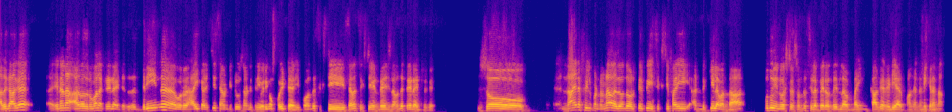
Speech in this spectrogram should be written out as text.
அதுக்காக என்னன்னா அறுபது ரூபாயில ட்ரேட் ஆயிட்டு இருந்தது. திடீர்னு ஒரு ஹை கழிச்சு செவன்டி டூ செவன்டி த்ரீ வரைக்கும் போயிட்டு இப்போ வந்து சிக்ஸ்டி செவன் சிக்ஸ்டி எயிட் ரேஞ்ச்ல வந்து ட்ரேட் ஆயிட்டு இருக்கு. ஸோ நான் என்ன ஃபீல் பண்றேன்னா அது வந்து ஒரு திருப்பி சிக்ஸ்டி ஃபைவ் அண்ட் கீழே வந்தா புது இன்வெஸ்டர்ஸ் வந்து சில பேர் வந்து இதுல பைங்காக ரெடியா இருப்பாங்கன்னு நினைக்கிறேன் நான்.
